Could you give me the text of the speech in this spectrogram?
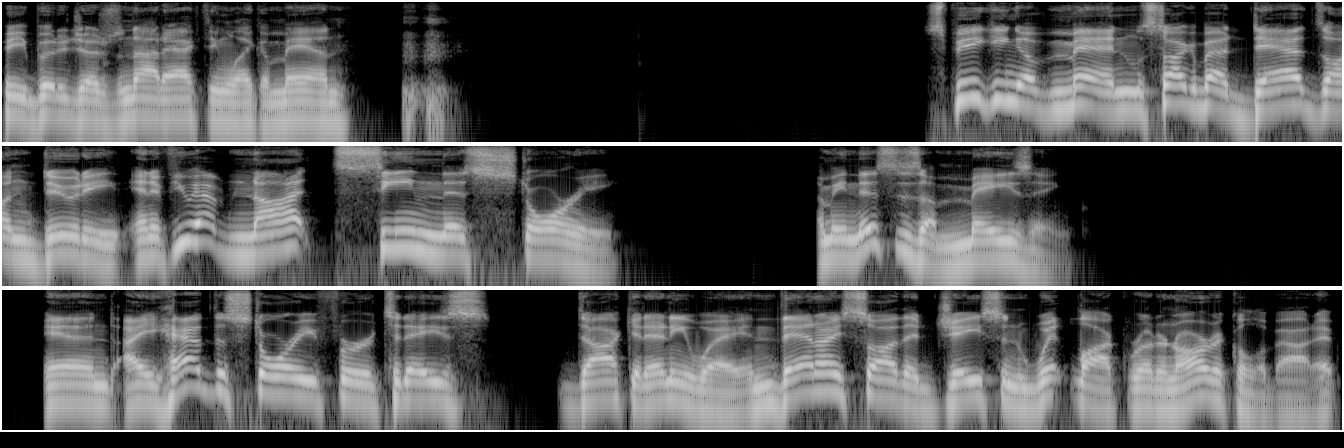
Pete Buttigieg was not acting like a man. Speaking of men, let's talk about dads on duty. And if you have not seen this story, I mean, this is amazing. And I had the story for today's docket anyway. And then I saw that Jason Whitlock wrote an article about it.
